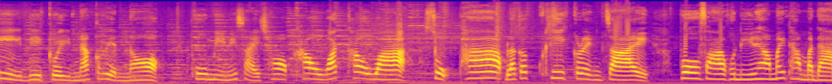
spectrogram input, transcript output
ดีดีกรีนักเรียนนอก ผู้มีนิสัยชอบเข้าวัดเข้าวา สุภาพแล้วก็คลี่เกรงใจ โปรไฟล์คนนี้นะคะไม่ธรรมดา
